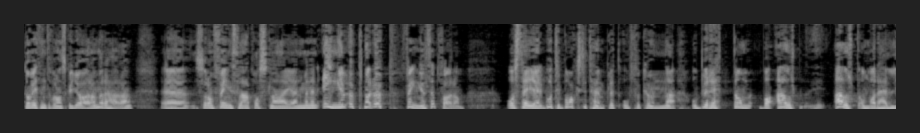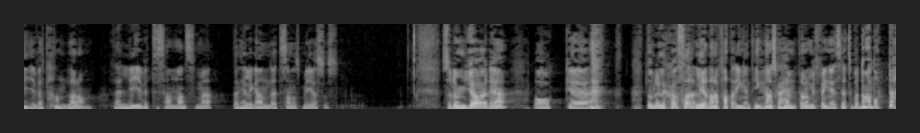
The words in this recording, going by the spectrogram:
De vet inte vad de ska göra med det här. Eh, så de fängslar apostlarna igen. Men en ängel öppnar upp fängelset för dem och säger gå tillbaks till templet och förkunna och berätta om vad allt, allt om vad det här livet handlar om. Det här livet tillsammans med den heliga Ande, tillsammans med Jesus. Så de gör det och eh, de religiösa ledarna fattar ingenting. När de ska hämta dem i fängelset så bara, de är borta.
